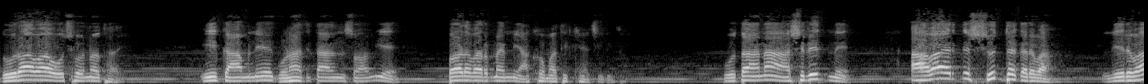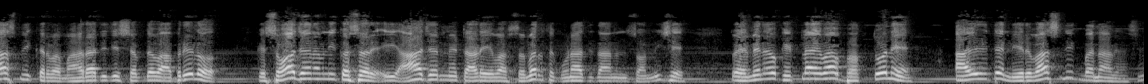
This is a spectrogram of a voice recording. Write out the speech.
દોરાવા ઓછો ન થાય. એ કામને ગુણાતીતાનંદ સ્વામીએ પળવારમાં એમની આંખોમાંથી ખેંચી લીધો. પોતાના આશ્રિતને આવા રીતે શુદ્ધ કરવા, નિર્વાસની કરવા મહારાજે જે શબ્દ વાપરેલો કે સો જન્મની કસર, એ આ જન્મે ટાળે એવા સમર્થ ગુણાતીતાનંદ સ્વામી છે, તો એમને કેટલા એવા ભક્તોને આવી રીતે નિર્વાસનિક બનાવ્યા છે.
